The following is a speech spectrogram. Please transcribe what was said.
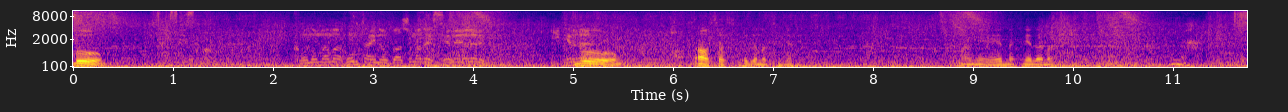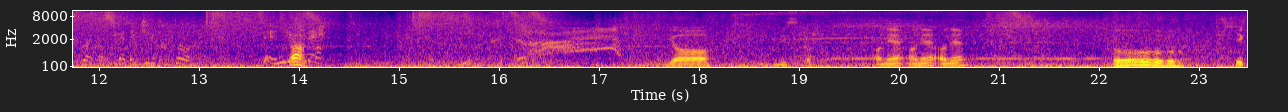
Boom. Boom. O, Sasuke do nas idzie. No nie, jednak nie do no. nas. Tak. A! Jo, blisko. O nie, o nie, o nie. Uuu, X.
